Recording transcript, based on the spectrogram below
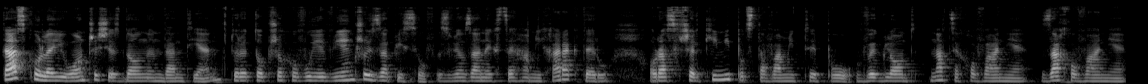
Ta z kolei łączy się z dolnym dantien, które to przechowuje większość zapisów związanych z cechami charakteru oraz wszelkimi podstawami typu wygląd, nacechowanie, zachowanie,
